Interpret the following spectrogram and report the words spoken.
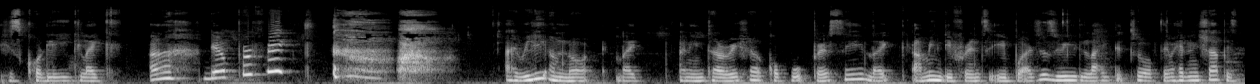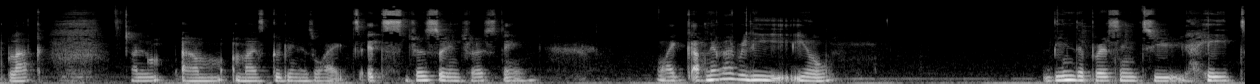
his colleague like ah uh, they're perfect i really am not like an interracial couple person like i'm indifferent to it but i just really like the two of them. Helen sharpe is black and um max goodwin is white. It's just so interesting. Like i've never really you know been the person to hate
